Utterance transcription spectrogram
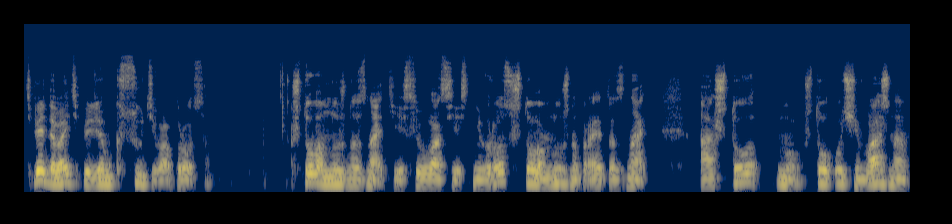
Теперь давайте перейдем к сути вопроса. Что вам нужно знать, если у вас есть невроз, что вам нужно про это знать? А что, ну, что очень важно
